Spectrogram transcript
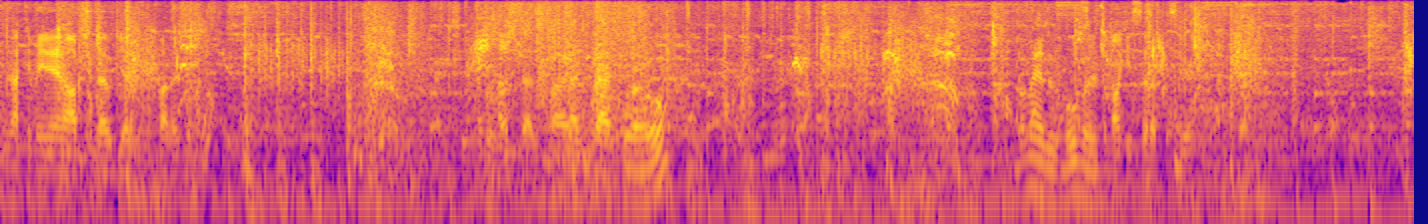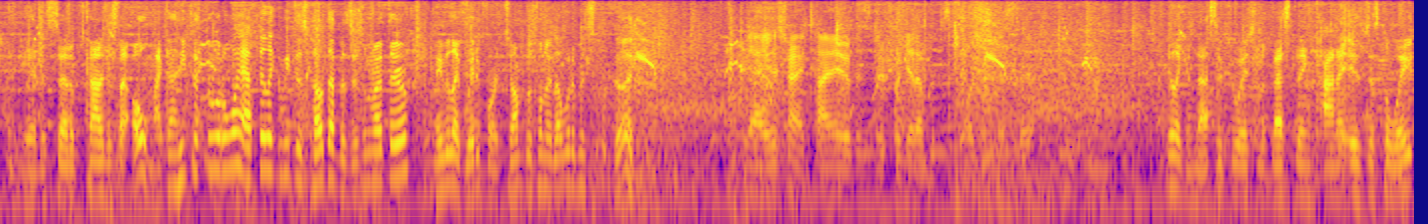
He's not committing an option that would get him punished. Trying to see another ledge trap is high. Nice back throw. My man is moving. what the monkey setup is here. Yeah, this setup's kind of just like, oh my god, he just threw it away. I feel like if he just held that position right there, maybe like waited for a jump or something, that would have been super good. Yeah, he was trying to time it with his neutral get up, but just unfortunately missed it. I feel like in that situation, the best thing kind of is just to wait,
